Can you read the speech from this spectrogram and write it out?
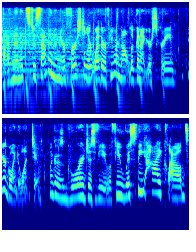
Five minutes to seven in your first alert weather. If you are not looking at your screen, you're going to want to. Look at this gorgeous view. A few wispy high clouds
